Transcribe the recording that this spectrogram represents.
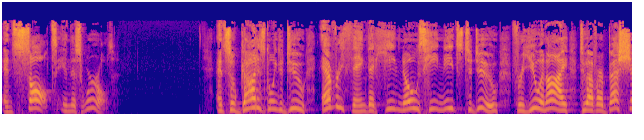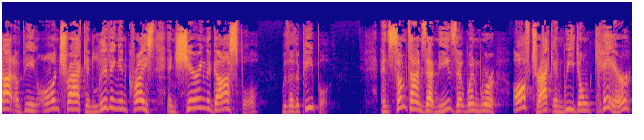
and salt in this world. And so God is going to do everything that He knows He needs to do for you and I to have our best shot of being on track and living in Christ and sharing the gospel with other people. And sometimes that means that when we're off track and we don't care,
